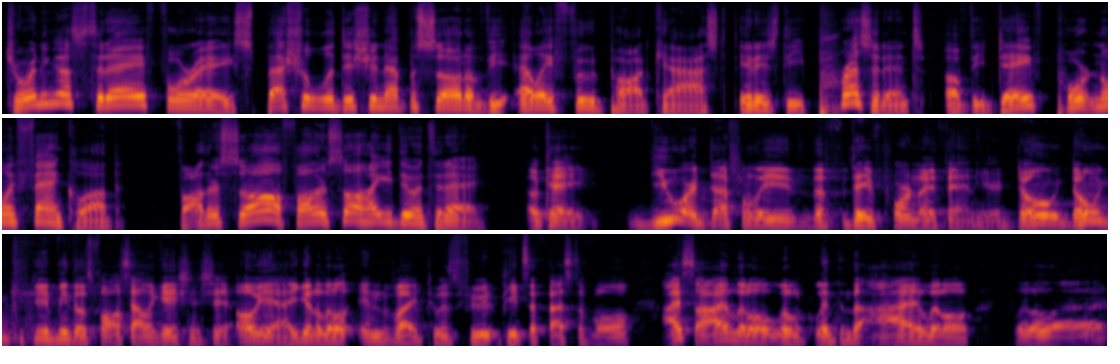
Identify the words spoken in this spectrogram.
Joining us today for a special edition episode of the LA Food Podcast, it is the president of the Dave Portnoy fan club, Father Sal. Father Sal, how you doing today? Okay, you are definitely the Dave Portnoy fan here. Don't don't give me those false allegations shit. Oh yeah, you get a little invite to his food pizza festival. I saw a little little glint in the eye, little little uh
